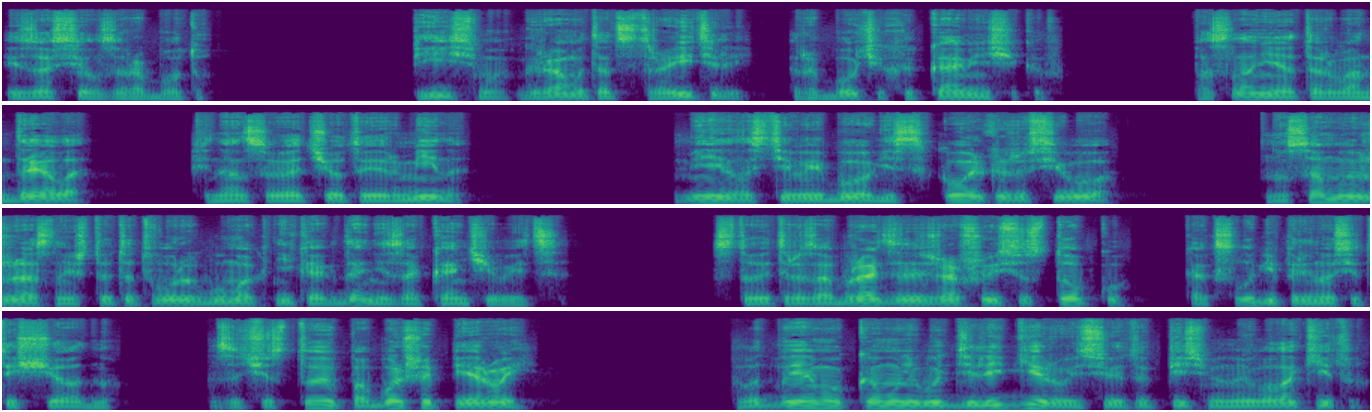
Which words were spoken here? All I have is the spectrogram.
и засел за работу. Письма, грамоты от строителей, рабочих и каменщиков, послания от Арвандела, финансовые отчеты Эрмина. Милостивые боги, сколько же всего! Но самое ужасное, что этот ворох бумаг никогда не заканчивается. Стоит разобрать залежавшуюся стопку, как слуги приносят еще одну. Зачастую побольше первой, вот бы я мог кому-нибудь делегировать всю эту письменную волокиту.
